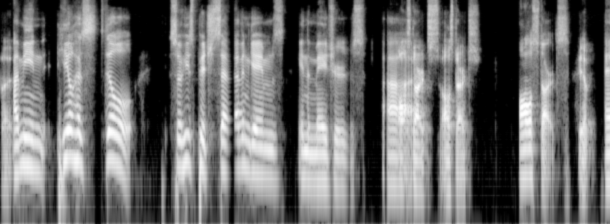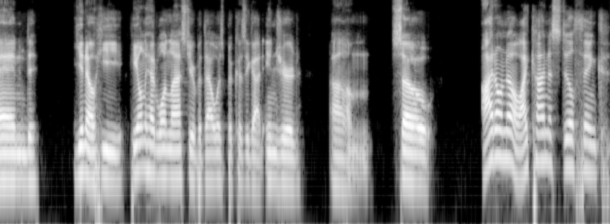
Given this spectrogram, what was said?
But I mean, Gil has still. So he's pitched seven games in the majors. Uh, all starts. All starts. All starts. Yep. And you know he he only had one last year, but that was because he got injured. Um. So I don't know. I kind of still think,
